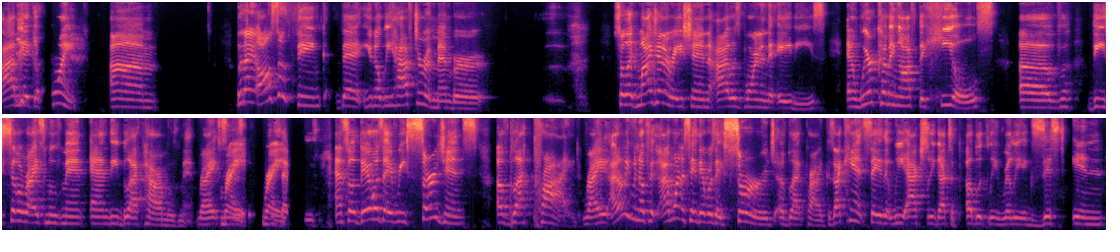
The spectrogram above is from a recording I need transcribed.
I make a point. Um, but I also think that you know we have to remember so, like my generation, I was born in the 80s, and we're coming off the heels of the civil rights movement and the black power movement right so right right and so there was a resurgence of black pride right i don't even know if it, i want to say there was a surge of black pride because i can't say that we actually got to publicly really exist in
